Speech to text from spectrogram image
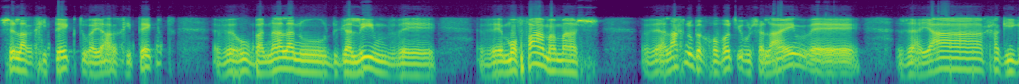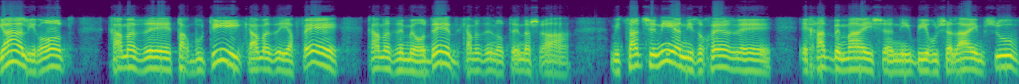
של ארכיטקט, הוא היה ארכיטקט והוא בנה לנו דגלים ו... ומופע ממש. והלכנו ברחובות ירושלים וזה היה חגיגה לראות כמה זה תרבותי, כמה זה יפה, כמה זה מעודד, כמה זה נותן השראה. מצד שני, אני זוכר אה, אחד במאי שאני בירושלים, שוב,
